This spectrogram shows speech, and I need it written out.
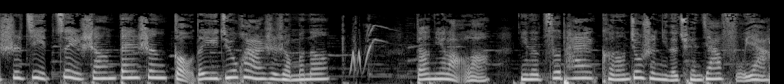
本世纪最伤单身狗的一句话是什么呢？当你老了，你的自拍可能就是你的全家福呀。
